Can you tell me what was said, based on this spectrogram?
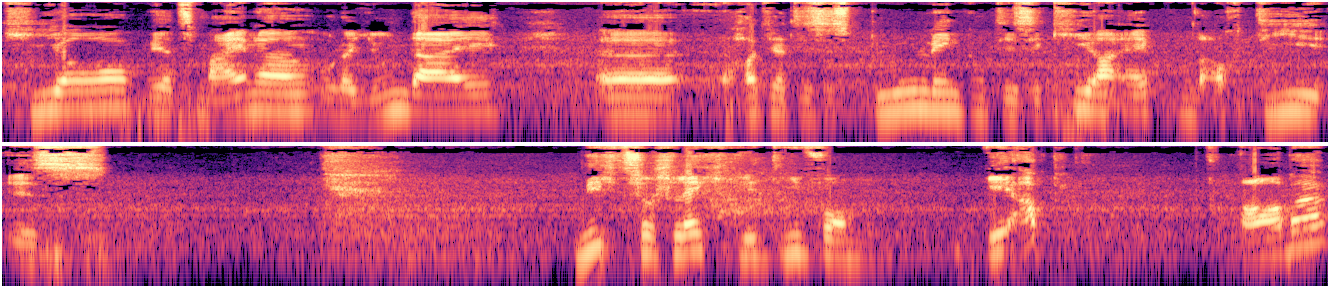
Kia, wie jetzt meiner oder Hyundai, äh, hat ja dieses Blue Link und diese Kia-App und auch die ist nicht so schlecht wie die vom E-Up, aber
